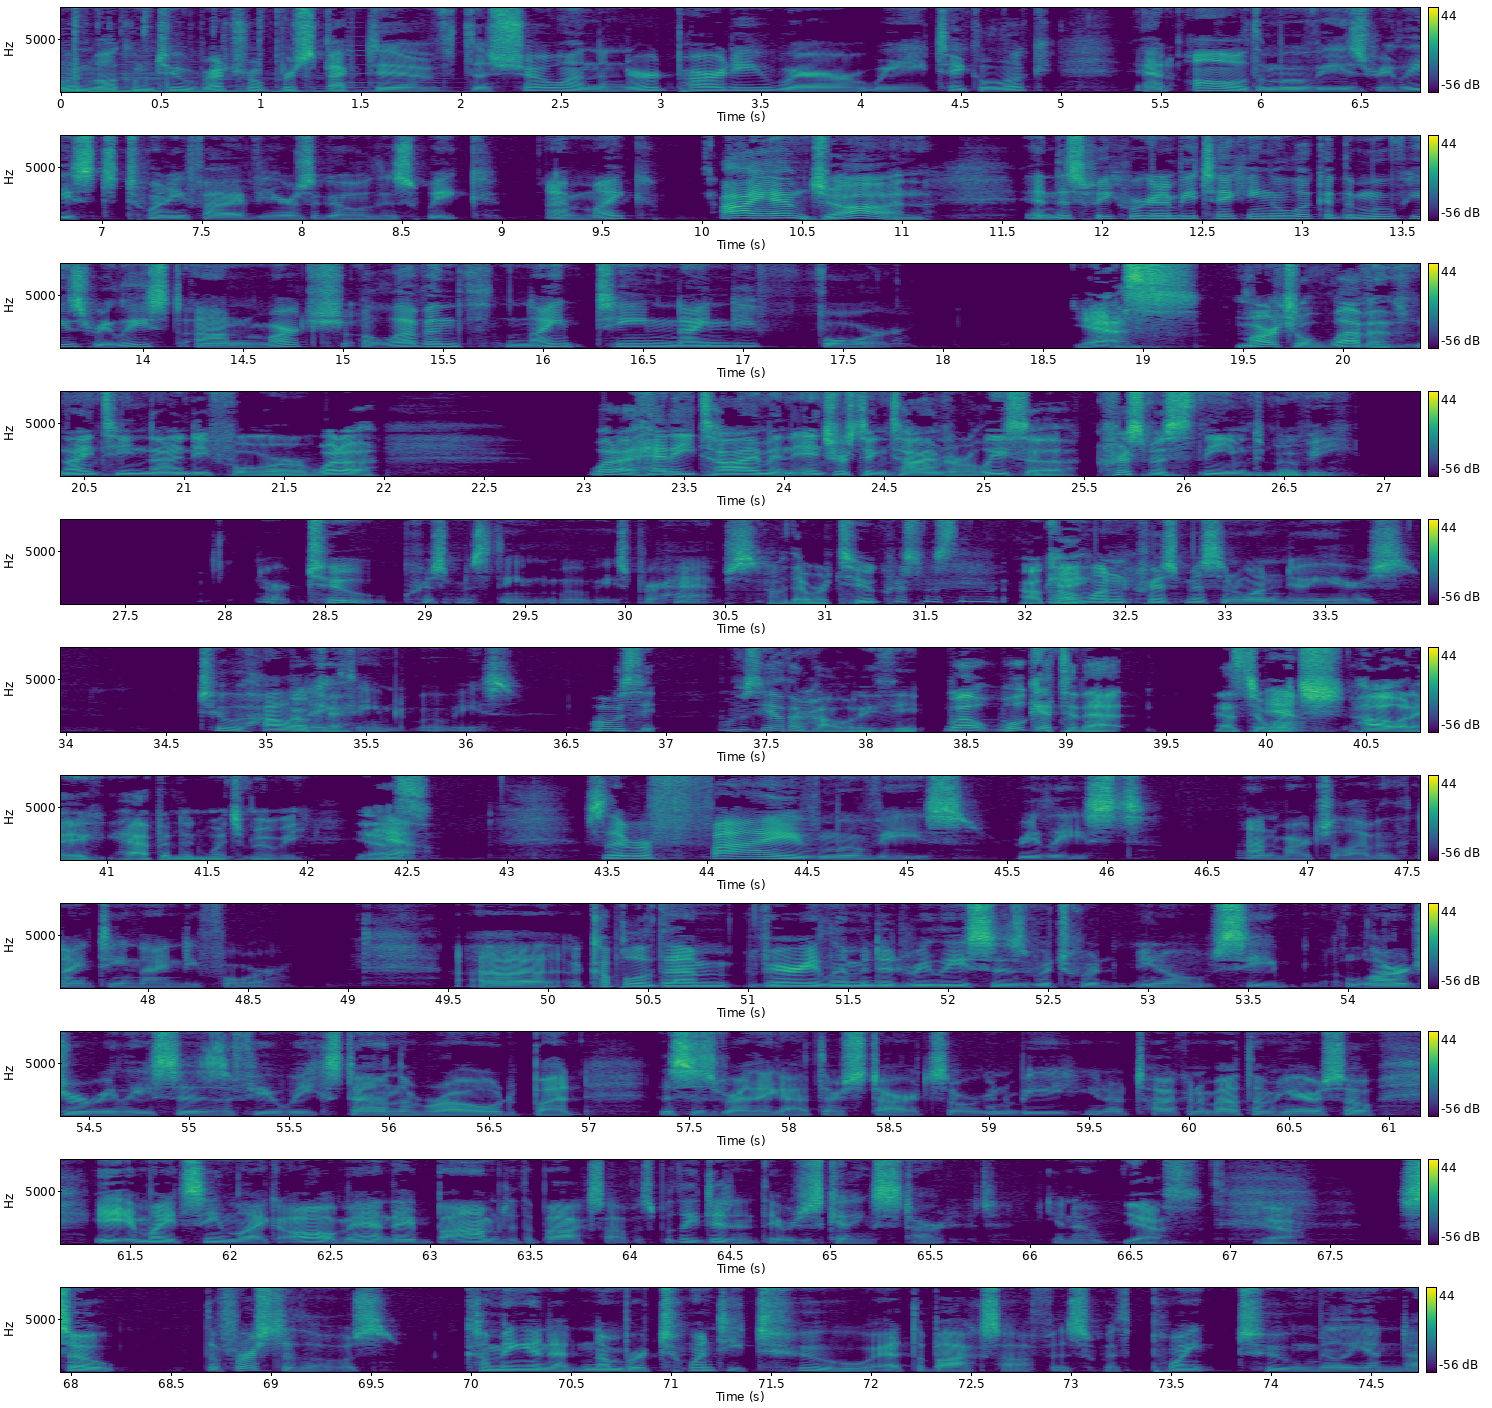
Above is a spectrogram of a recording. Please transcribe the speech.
Hello and welcome to Retro Perspective, the show on the Nerd Party where we take a look at all of the movies released 25 years ago this week. I'm Mike, I am John. and this week we're going to be taking a look at the movies released on March 11th, 1994. Yes, March 11th, 1994. What a what a heady time and interesting time to release a Christmas themed movie. Or two Christmas themed movies, perhaps. Oh, there were two Christmas themed. Okay. Well, one Christmas and one New Year's. Two holiday Okay. themed movies. what was the what was the other holiday theme? Well, we'll get to that as to Yeah. which holiday happened in which movie. Yes. So there were five movies released on March 11th, 1994. Uh, a couple of them very limited releases, which would you know see larger releases a few weeks down the road. But this is where they got their start, so we're going to be you know talking about them here. So it, it might seem like oh man they bombed at the box office, but they didn't. They were just getting started. You know. Yes. Yeah. So the first of those coming in at number 22 at the box office with $0.2 million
